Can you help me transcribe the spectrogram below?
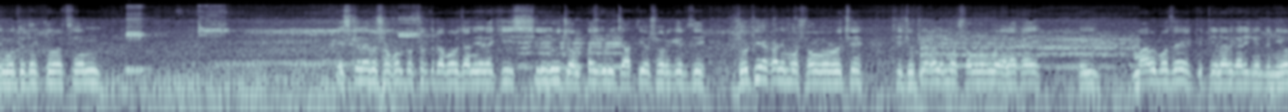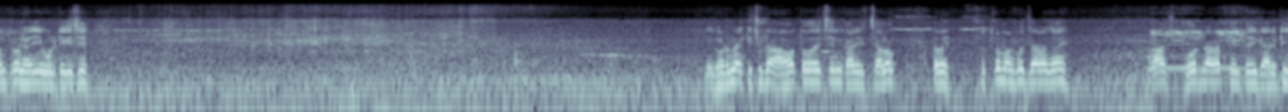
ইতিমধ্যে দেখতে পাচ্ছেন। লাইভের সকল দর্শকদের আবারও জানিয়ে রাখি, শিলিগুড়ি জলপাইগুড়ি জাতীয় সড়কের যে জটিয়াকালী মোড় সংলগ্ন রয়েছে, সেই জটিয়াকালী মোড় সংলগ্ন এলাকায় এই মাল বোঝায় একটি ট্রেলার গাড়ি কিন্তু নিয়ন্ত্রণ হারিয়ে উল্টে গেছে। এই ঘটনায় কিছুটা আহত হয়েছেন গাড়ির চালক, তবে সূত্র মারফত জানা যায়, আজ ভোর নাগাদ কিন্তু এই গাড়িটি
